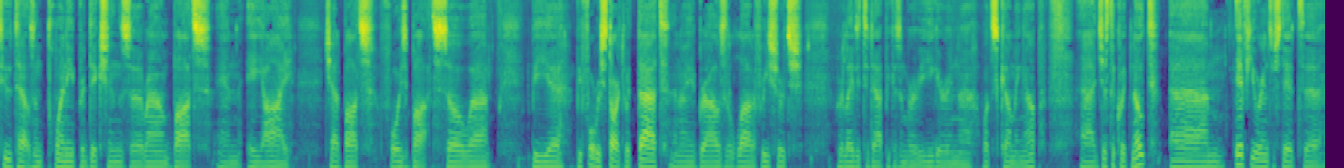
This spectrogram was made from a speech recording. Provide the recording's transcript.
2020 predictions around bots and AI, chatbots, voice bots. So, uh, be, uh, before we start with that, and I browsed a lot of research related to that because I'm very eager in uh, what's coming up. Uh, just a quick note um, if you are interested uh,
